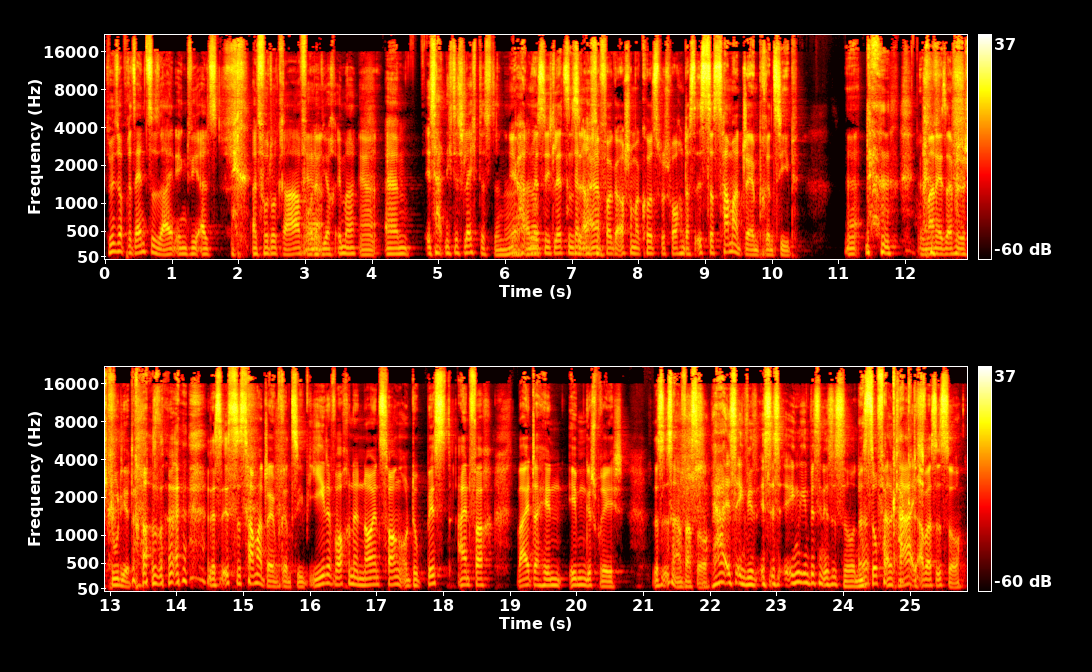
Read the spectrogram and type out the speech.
zumindest mal präsent zu sein, irgendwie als, als Fotograf Ja. oder wie auch immer, Ja. ähm, ist halt nicht das Schlechteste. Ne? Ja, hatten Also, wir es nicht letztens in einer so- Folge auch schon mal kurz besprochen. Das ist das Summer Jam Prinzip. Ja. Wir machen jetzt einfach eine Studie draus. Das ist das Summer Jam Prinzip. Jede Woche einen neuen Song und du bist einfach weiterhin im Gespräch. Das ist einfach so. Ja, ist irgendwie, ist, ist irgendwie ein bisschen ist es so. Ne? Das ist so Also verkackt, klar, ich, aber es ist so.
